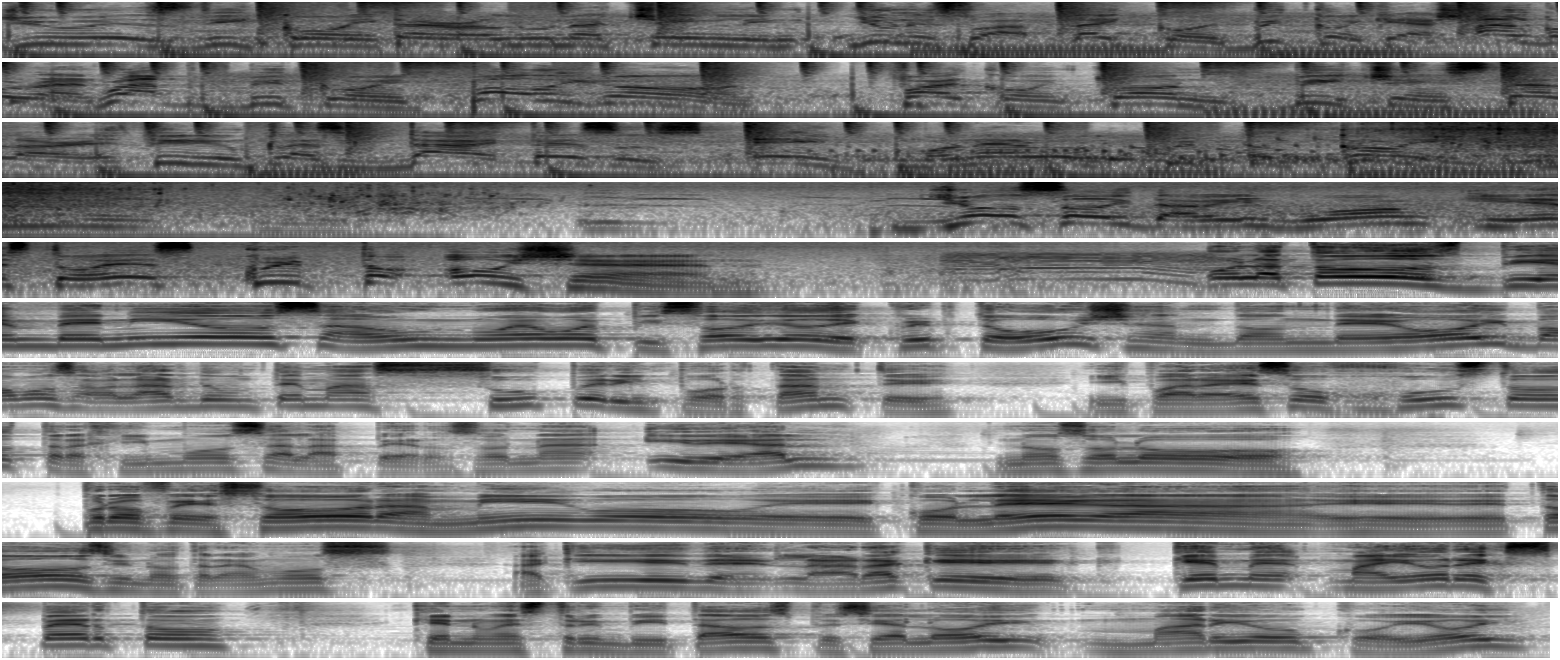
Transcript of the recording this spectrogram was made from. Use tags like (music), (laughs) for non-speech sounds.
USD Coin, Terra Luna, Chainlink, Uniswap, Litecoin, Bitcoin Cash, Algorand, Rapid Bitcoin, Polygon, Filecoin, Tron, BitChain, Stellar, Ethereum Classic, DAI, Tesos, Ape, Monero, CryptoCoin. Yo soy David Wong y esto es Crypto Ocean. Hola a todos, bienvenidos a un nuevo episodio de Crypto Ocean, donde hoy vamos a hablar de un tema súper importante. Y para eso justo trajimos a la persona ideal, no solo profesor, amigo, eh, colega, eh, de todos, sino traemos aquí, de, la verdad que qué mayor experto que nuestro invitado especial hoy, Mario Coyoy.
